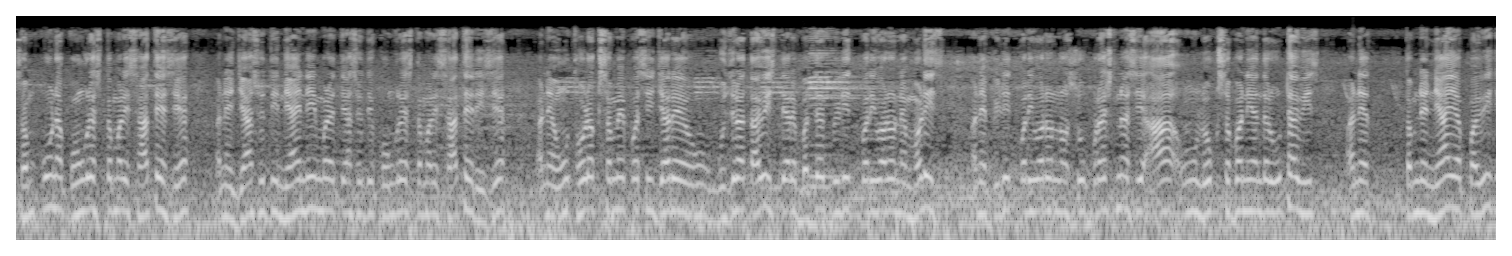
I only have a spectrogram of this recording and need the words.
સંપૂર્ણ કોંગ્રેસ તમારી સાથે છે અને જ્યાં સુધી ન્યાય નહીં મળે ત્યાં સુધી કોંગ્રેસ તમારી સાથે રહેશે. અને હું થોડાક સમય પછી જ્યારે હું ગુજરાત આવીશ ત્યારે બધા પીડિત પરિવારોને મળીશ અને પીડિત પરિવારોનો શું પ્રશ્ન છે આ હું લોકસભાની અંદર ઉઠાવીશ અને તમને ન્યાય અપાવી.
